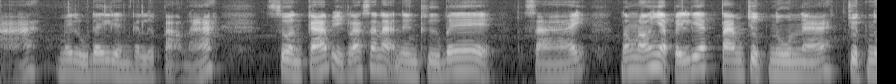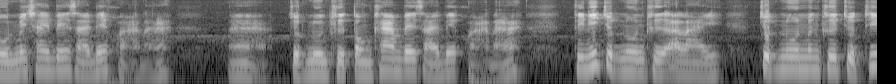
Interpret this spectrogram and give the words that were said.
า ไม่รู้ได้เรียนกันหรือเปล่านะ ส่วนกราฟอีกลักษณะหนึ่งคือเบ้ซ้าย น้องๆ อย่าไปเรียกตามจุดนูนนะ จุดนูนไม่ใช่เบ้ซ้ายเบ้ขวานะอ่าจุดนูนคือตรงข้ามเบ้ซ้ายเบ้ขวานะ ทีนี้จุดนูนคืออะไร จุดนูนมันคือจุดที่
